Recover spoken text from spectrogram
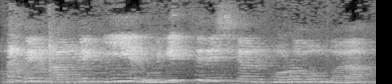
어, 100, 아, 102일. 우리 이틀의 시간을 벌어 놓은 거야?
